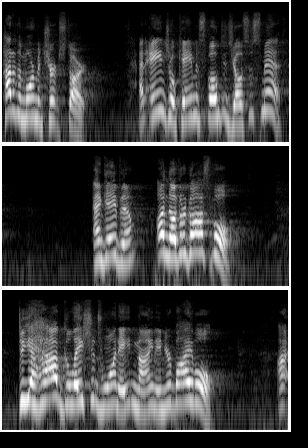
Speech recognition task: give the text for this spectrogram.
how did the Mormon church start? An angel came and spoke to Joseph Smith and gave them another gospel. Do you have Galatians 1 8 and 9 in your Bible? I,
